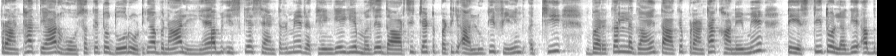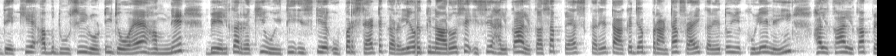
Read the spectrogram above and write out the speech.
परांठा तैयार हो सके तो दो रोटियाँ बना ली है। अब इसके सेंटर में रखेंगे, ये मज़ेदार सी चटपटी आलू की फीलिंग अच्छी भरकर लगाएँ ताकि परांठा खाने में टेस्टी तो लगे। अब देखिए, अब दूसरी रोटी जो है, हमने बेल कर रखी हुई थी, इसके ऊपर सेट कर ले और किनारों से इसे हल्का हल्का सा प्रेस करें ताकि जब परांठा फ्राई करे तो ये खुले नहीं हल्का हल्का प्रेस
